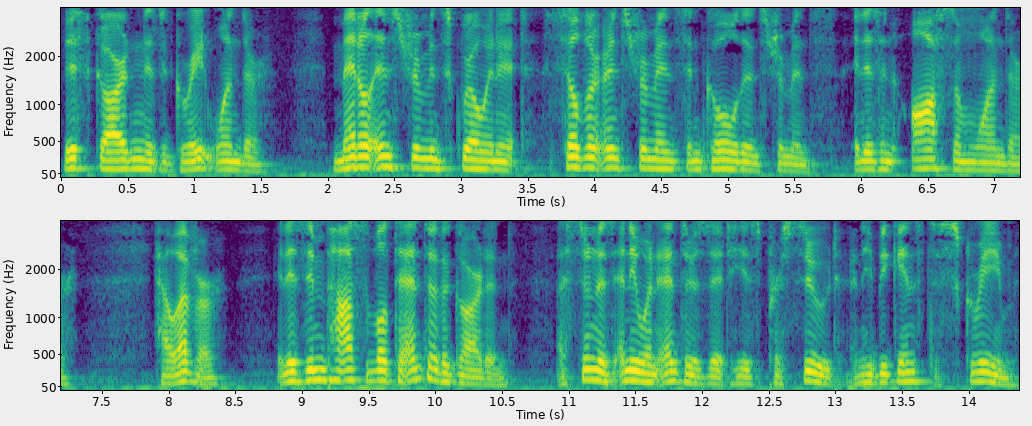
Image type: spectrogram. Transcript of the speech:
This garden is a great wonder. Metal instruments grow in it, silver instruments and gold instruments. It is an awesome wonder. However, it is impossible to enter the garden. As soon as anyone enters it, he is pursued, and he begins to scream.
